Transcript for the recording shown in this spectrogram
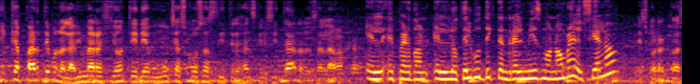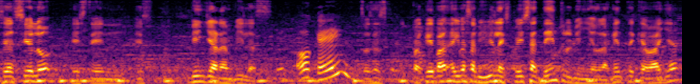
y que aparte, bueno, la misma región tiene muchas cosas interesantes que visitar, o sea, la Baja. El, eh, perdón, ¿el Hotel Boutique tendrá el mismo nombre, El Cielo? Es correcto, hacia el cielo este, es Vineyard Villas. Ok. Entonces, para que ahí vas a vivir la experiencia dentro del viñedo, la gente que vaya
